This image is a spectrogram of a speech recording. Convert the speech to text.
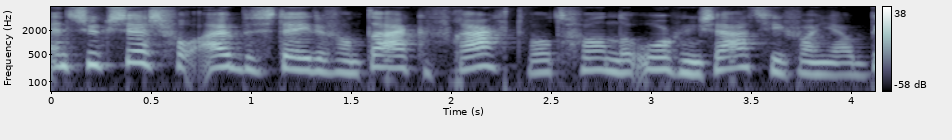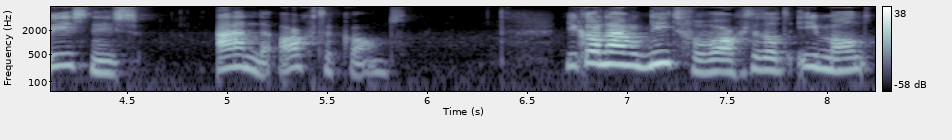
En succesvol uitbesteden van taken vraagt wat van de organisatie van jouw business aan de achterkant. Je kan namelijk niet verwachten dat iemand,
